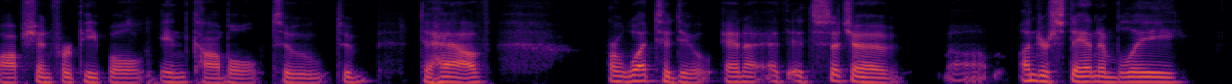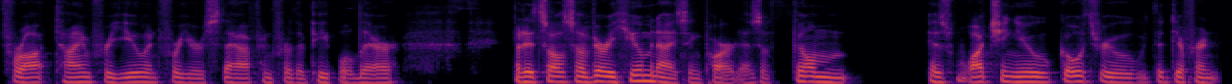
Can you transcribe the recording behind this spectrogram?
option for people in Kabul to to to have or what to do. And uh, it's such a uh, understandably fraught time for you and for your staff and for the people there. But it's also a very humanizing part as a film is watching you go through the different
